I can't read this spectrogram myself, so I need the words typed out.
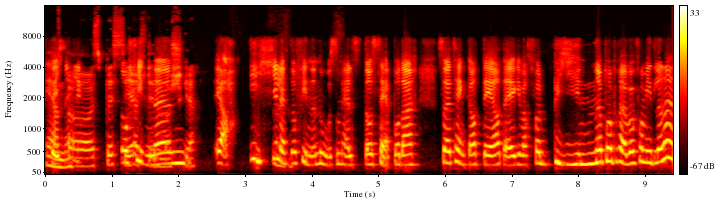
Ja, det er ikke spesielt finne, i den norske. Ja, ikke mm. lett å finne noe som helst å se på der. Så jeg tenker at det at jeg i hvert fall begynner på å prøve å formidle det,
